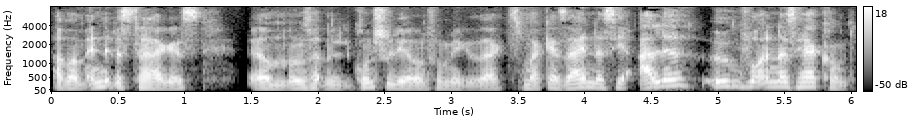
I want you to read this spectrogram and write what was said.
aber am Ende des Tages ähm, und das hat eine Grundschullehrerin von mir gesagt, es mag ja sein, dass ihr alle irgendwo anders herkommt,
